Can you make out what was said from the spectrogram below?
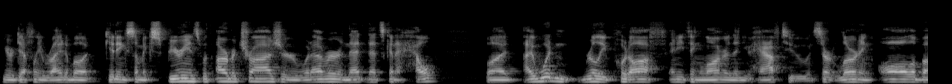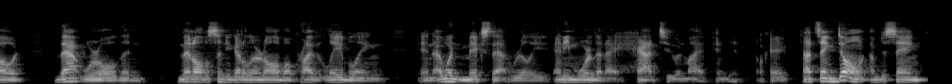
you're definitely right about getting some experience with arbitrage or whatever, and that that's going to help. But I wouldn't really put off anything longer than you have to and start learning all about that world, and, and then all of a sudden you got to learn all about private labeling. And I wouldn't mix that really any more than I had to, in my opinion. Okay, not saying don't. I'm just saying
